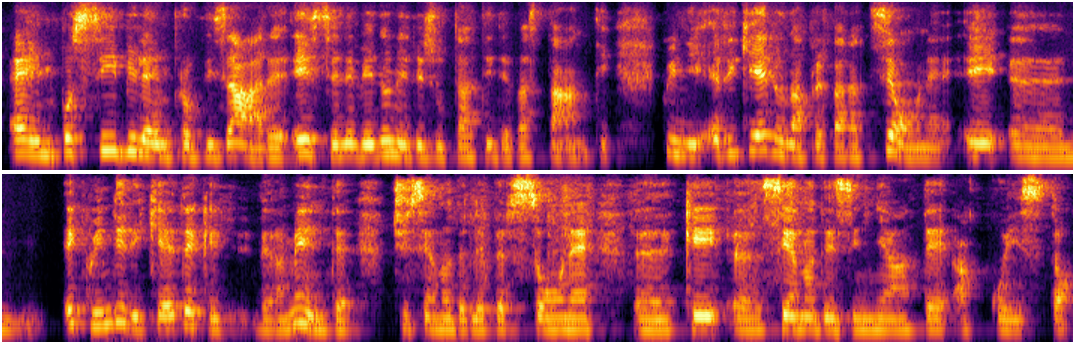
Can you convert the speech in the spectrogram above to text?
è impossibile improvvisare e se ne vedono i risultati devastanti. Quindi richiede una preparazione e, eh, e quindi richiede che veramente ci siano delle persone eh, che eh, siano designate a questo.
